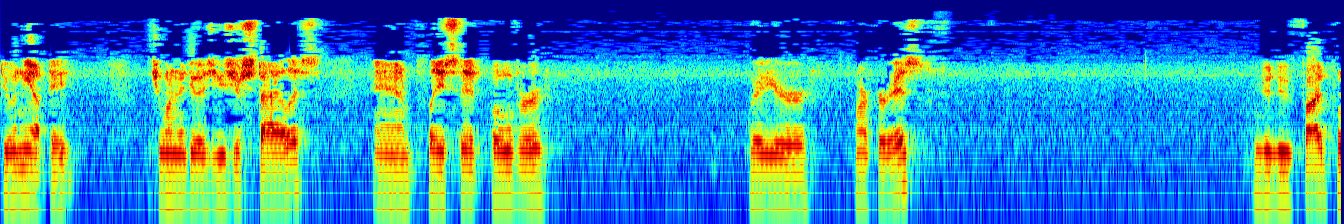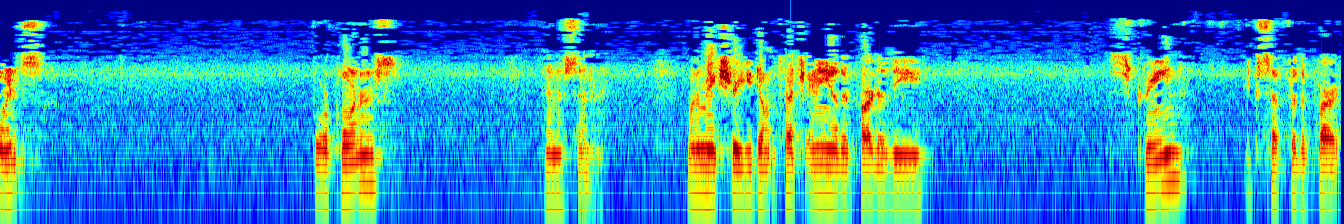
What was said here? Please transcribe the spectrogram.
doing the update. What you want to do is use your stylus and place it over where your marker is. I'm going to do five points, four corners, and a center. Want to make sure you don't touch any other part of the screen except for the part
